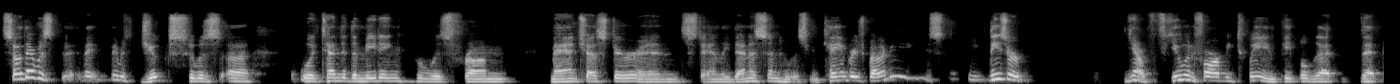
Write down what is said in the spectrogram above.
so there was, there was Jewkes who was, uh, who attended the meeting, who was from Manchester, and Stanley Dennison, who was from Cambridge. But I mean, these are, you know, few and far between people that, that,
